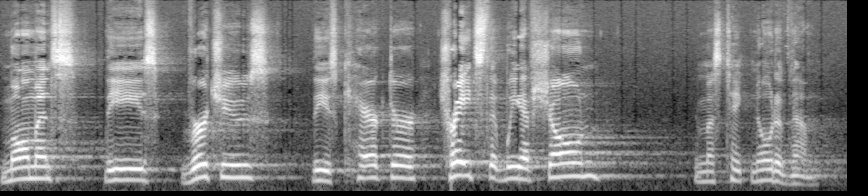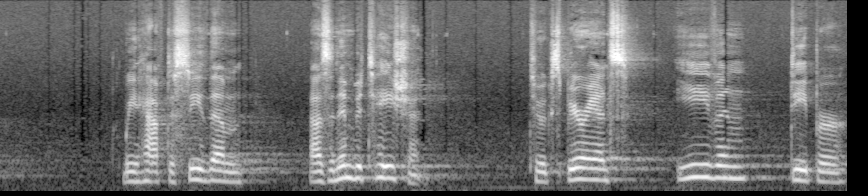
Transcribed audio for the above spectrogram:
moments, these virtues, these character traits that we have shown, we must take note of them. We have to see them as an invitation to experience even deeper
